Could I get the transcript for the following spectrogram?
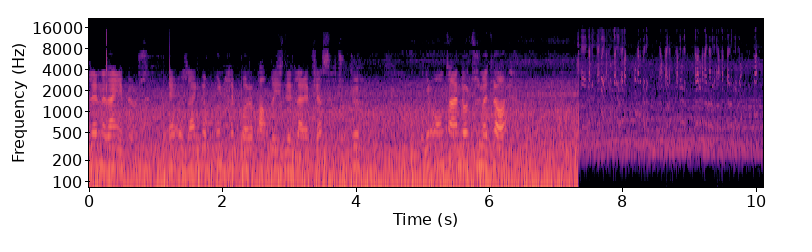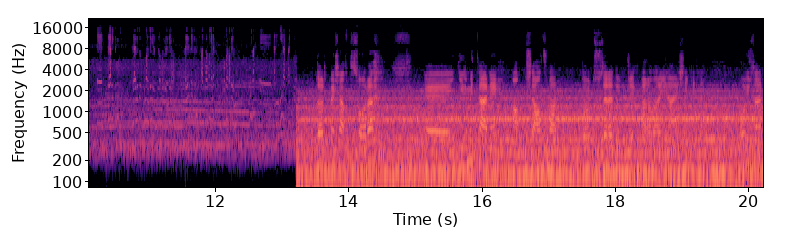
drilleri neden yapıyoruz? Ve özellikle bugün hep böyle patlayıcı driller yapacağız. Çünkü bugün 10 tane 400 metre var. ...4-5 hafta sonra eee, 20 tane 66'dan 400'lere dönecek aralar yine aynı şekilde. O yüzden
